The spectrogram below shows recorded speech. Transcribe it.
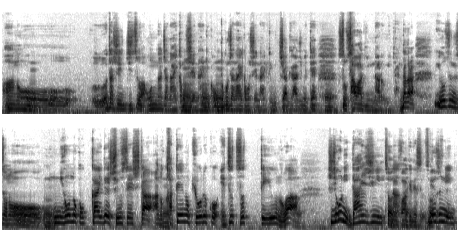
あの、私実は女じゃないかもしれないとか、男じゃないかもしれないって打ち明け始めて、そう騒ぎになるみたいな。だから、要するにその、日本の国会で修正した、あの、家庭の協力を得つつっていうのは、非常に大事なわけです。要するに、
